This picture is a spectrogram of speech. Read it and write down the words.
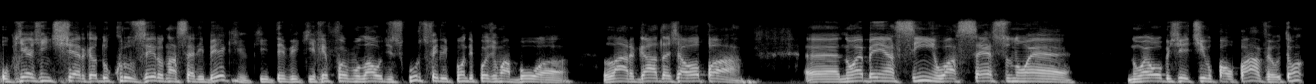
o que a gente enxerga do Cruzeiro na Série B, que, que teve que reformular o discurso, Felipão depois de uma boa largada já, opa, é, não é bem assim, o acesso não é não é objetivo palpável. Então,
